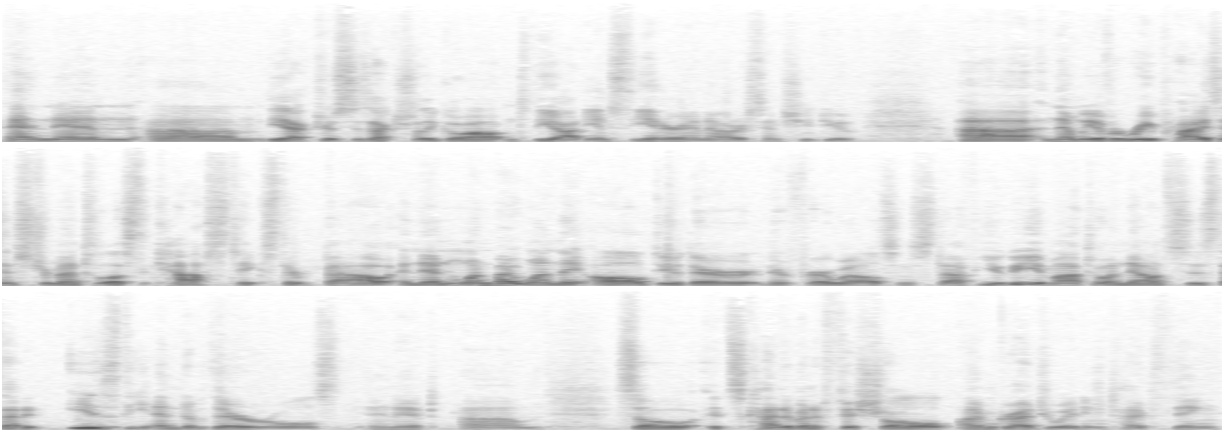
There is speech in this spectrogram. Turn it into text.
and then um, the actresses actually go out into the audience, the inner and outer senshi do. Uh, and then we have a reprise instrumental as the cast takes their bow, and then one by one they all do their, their farewells and stuff. Yuga Yamato announces that it is the end of their roles in it, um, so it's kind of an official I'm graduating type thing.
